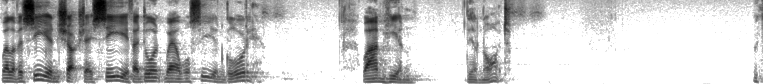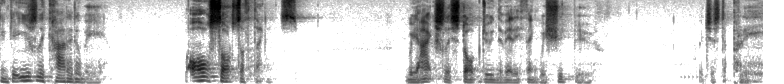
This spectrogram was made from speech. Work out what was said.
Well, if I see you in church, I see you. If I don't, well, we'll see you in glory. Well, I'm here and they're not. We can get easily carried away. All sorts of things. We actually stop doing the very thing we should do, which is to pray.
